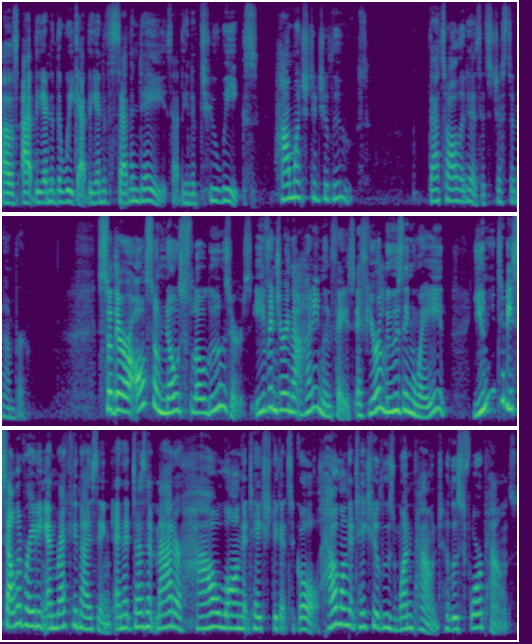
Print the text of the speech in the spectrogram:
of at the end of the week, at the end of seven days, at the end of two weeks. How much did you lose? That's all it is. It's just a number. So there are also no slow losers, even during that honeymoon phase. If you're losing weight, you need to be celebrating and recognizing, and it doesn't matter how long it takes you to get to goal, how long it takes you to lose one pound, to lose four pounds,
